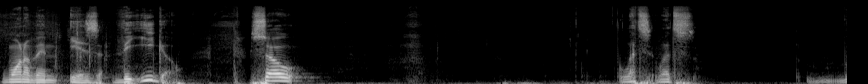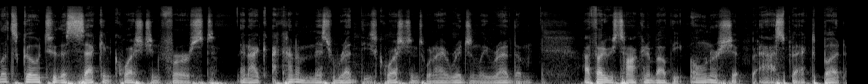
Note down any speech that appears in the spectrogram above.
one of them is the ego. So let's let's let's go to the second question first. And I, I kind of misread these questions when I originally read them. I thought he was talking about the ownership aspect, but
